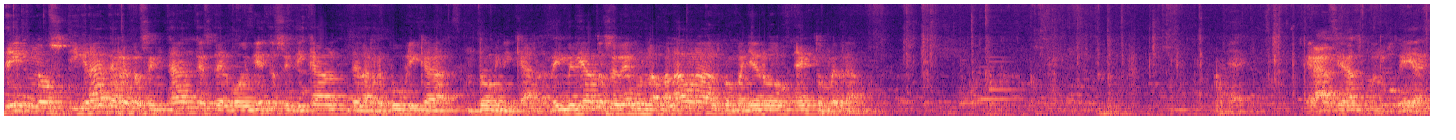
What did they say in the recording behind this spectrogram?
dignos y grandes representantes del movimiento sindical de la República Dominicana. De inmediato cedemos la palabra al compañero Héctor Medrano. Gracias, buenos días.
